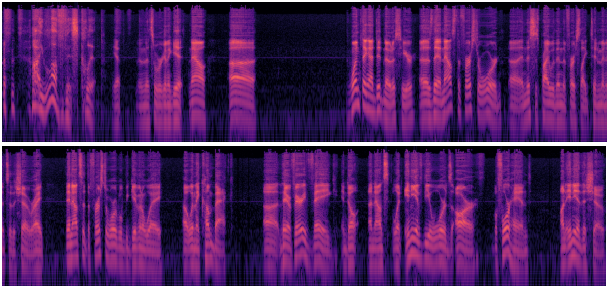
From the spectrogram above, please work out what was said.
I love this clip. Yep, and that's what we're gonna get now. Uh, one thing I did notice here uh, is they announced the first award, uh, and this is probably within the first like ten minutes of the show, right? They announced that the first award will be given away uh, when they come back. Uh, they are very vague and don't announce what any of the awards are beforehand on any of this show.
